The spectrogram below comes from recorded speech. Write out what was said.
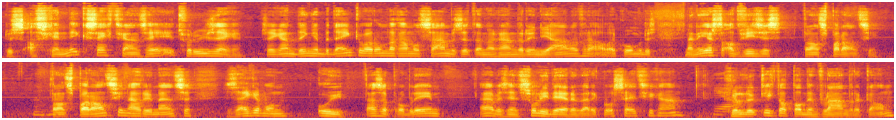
Dus als je niks zegt, gaan zij het voor u zeggen. Zij gaan dingen bedenken waarom dat allemaal samen zit en dan gaan er indianenverhalen komen. Dus mijn eerste advies is transparantie. Mhm. Transparantie naar uw mensen. Zeggen van, oei, dat is een probleem. We zijn solidair in werkloosheid gegaan. Ja. Gelukkig dat dat in Vlaanderen kan.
